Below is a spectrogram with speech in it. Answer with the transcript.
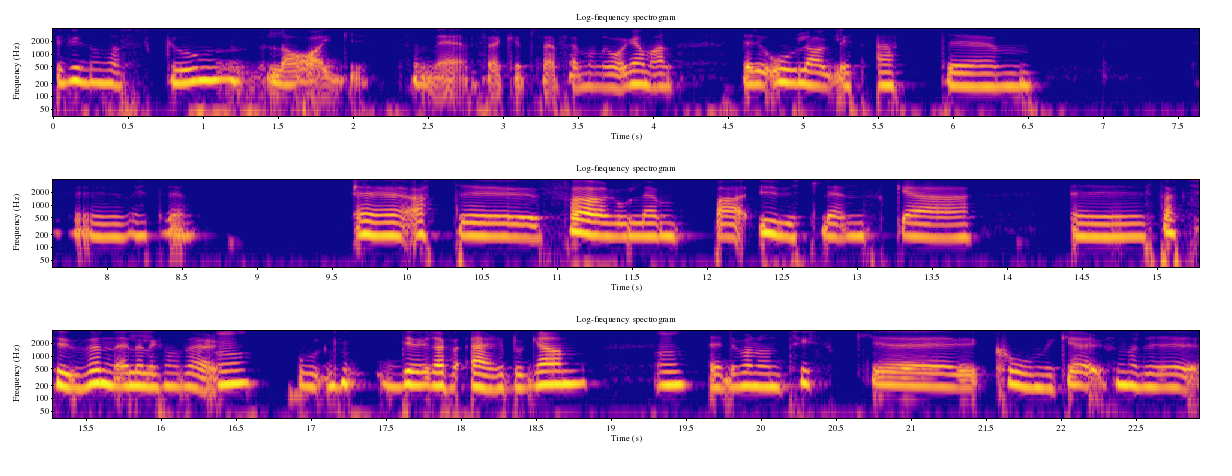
det finns en sån här skumlag som är säkert så här 500 år gammal. Där det är olagligt att, ehm, eh, vad heter det, eh, att eh, förolämpa utländska eh, statshuvuden eller liksom så här. Mm. Det är därför Erdogan Mm. Eh, Det var någon tysk eh, komiker som hade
